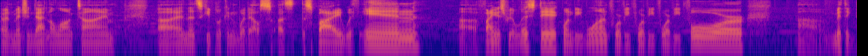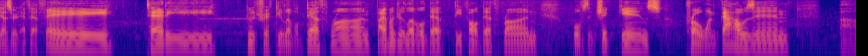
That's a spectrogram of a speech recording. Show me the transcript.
Haven't mentioned that in a long time. Uh, and let's keep looking. What else? Uh, the Spy Within. Uh, Finest Realistic. 1v1, 4v4, v4, v4. Uh, Mythic Desert FFA, Teddy, 250 level Death Run, 500 level de default Death Run, Wolves and Chickens, Pro 1000, uh,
